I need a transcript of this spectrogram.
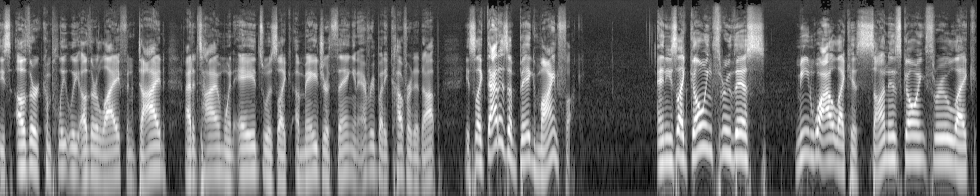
these other completely other life and died at a time when AIDS was like a major thing and everybody covered it up. It's like that is a big mind fuck. And he's like going through this Meanwhile, like his son is going through like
